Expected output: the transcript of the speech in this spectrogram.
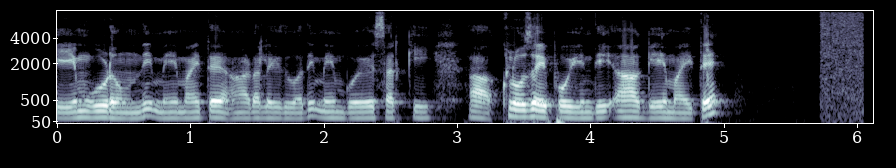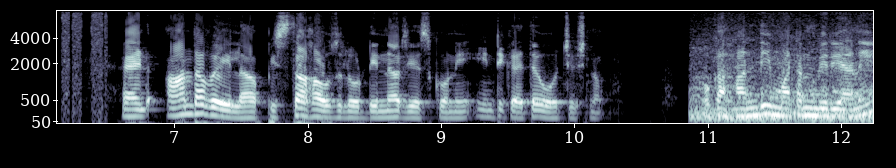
గేమ్ కూడా ఉంది. మేమైతే ఆడలేదు అది. మేము పోయేసరికి క్లోజ్ అయిపోయింది ఆ గేమ్ అయితే. అండ్ ఆన్ ద వేలా పిస్తా హౌస్లో డిన్నర్ చేసుకొని ఇంటికైతే వచ్చేసినాం. ఒక హండీ మటన్ బిర్యానీ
